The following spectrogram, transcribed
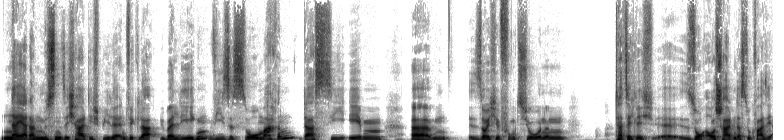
naja, dann müssen sich halt die Spieleentwickler überlegen, wie sie es so machen, dass sie eben ähm, solche Funktionen tatsächlich äh, so ausschalten, dass du quasi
